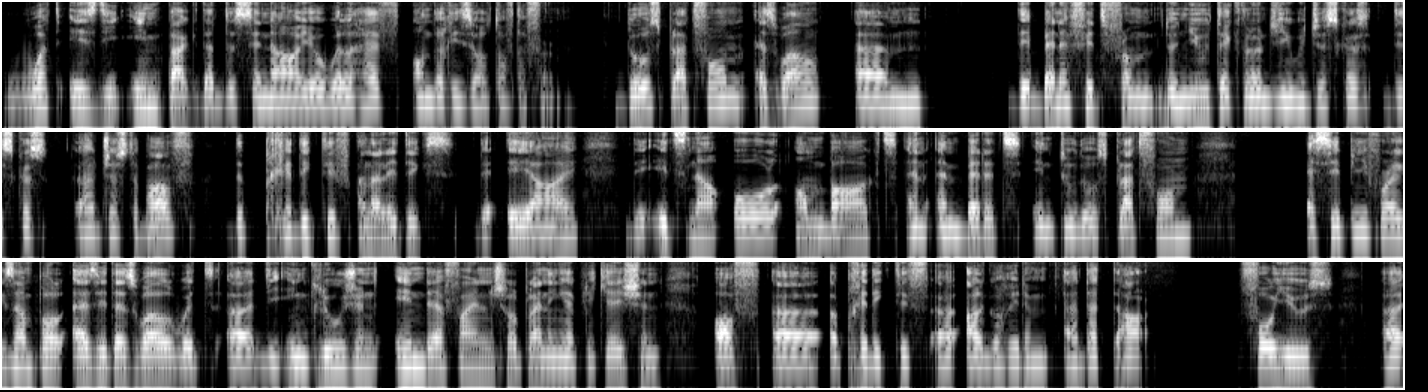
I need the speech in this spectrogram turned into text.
what is the impact that the scenario will have on the result of the firm. Those platforms as well, um, they benefit from the new technology we discussed uh, just above, the predictive analytics, the AI. The, it's now all embarked and embedded into those platforms SAP, for example, has it as well with uh, the inclusion in their financial planning application of uh, a predictive uh, algorithm uh, that are for use uh,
